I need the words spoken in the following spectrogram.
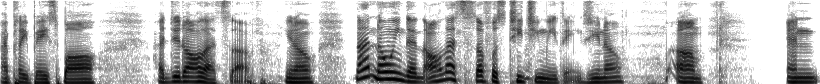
I played baseball, I did all that stuff, you know, not knowing that all that stuff was teaching me things, you know, um, and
